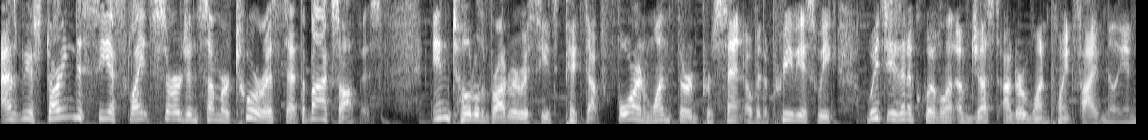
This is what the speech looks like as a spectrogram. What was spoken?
as we are starting to see a slight surge in summer tourists at the box office. In total, the Broadway receipts picked up four and one third percent over the previous week, which is an equivalent of just under $1.5 million.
